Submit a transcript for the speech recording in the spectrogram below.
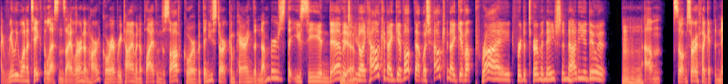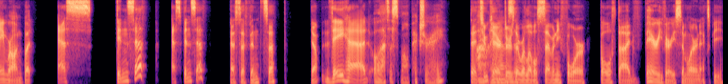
I really want to take the lessons I learned in hardcore every time and apply them to softcore. But then you start comparing the numbers that you see in damage, Yeah. and you're like, how can I give up that much? How can I give up pride for determination? How do you do it? Mhm. Um, so I'm sorry if I get the name wrong, but S Finseth, S Finseth, SF Yep. they had. Oh, that's a small picture, hey. They had two a characters that were level 74. Both died very, very similar in XP.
